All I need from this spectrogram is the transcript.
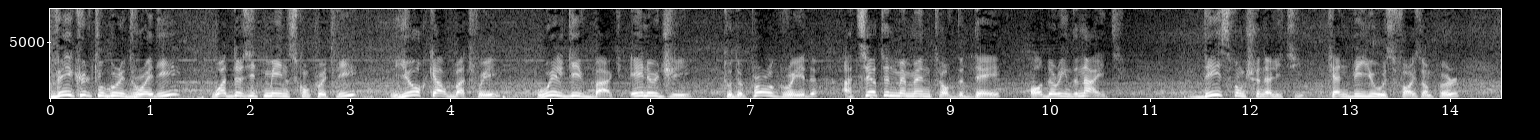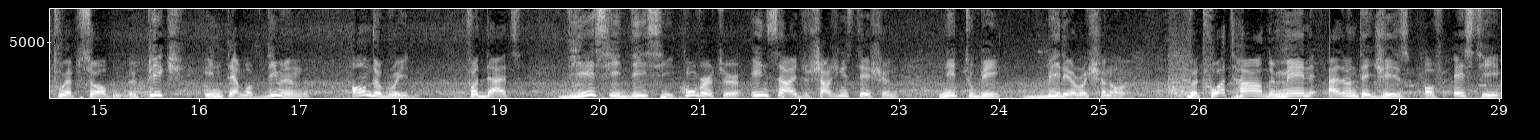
Vehicle to grid ready, what does it mean concretely? Your car battery will give back energy to the power grid at certain moment of the day or during the night. This functionality can be used, for example, to absorb a peak in terms of demand on the grid. For that, the AC-DC converter inside the charging station need to be bidirectional. But what are the main advantages of ST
